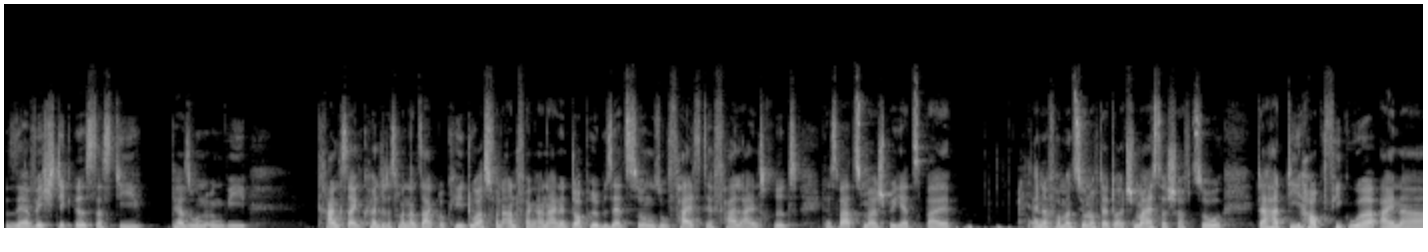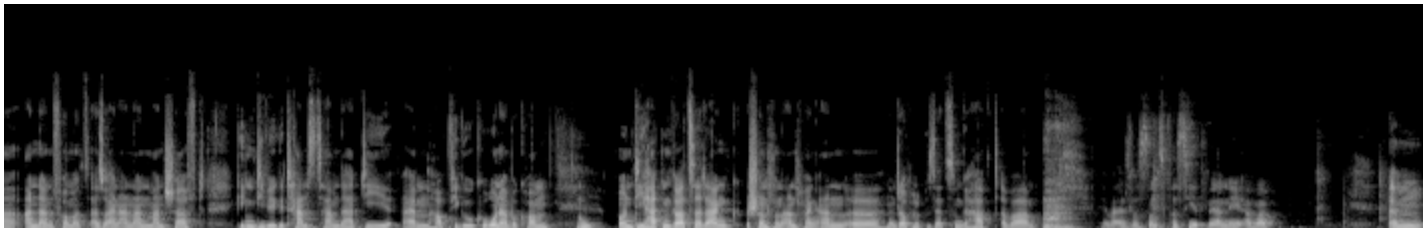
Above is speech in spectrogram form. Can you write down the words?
sehr wichtig ist, dass die Person irgendwie krank sein könnte, dass man dann sagt, okay, du hast von Anfang an eine Doppelbesetzung, so falls der Fall eintritt. Das war zum Beispiel jetzt bei einer Formation auf der deutschen Meisterschaft so. Da hat die Hauptfigur einer anderen Formation, also einer anderen Mannschaft, gegen die wir getanzt haben, da hat die ähm, Hauptfigur Corona bekommen. Oh. Und die hatten Gott sei Dank schon von Anfang an äh, eine Doppelbesetzung gehabt, aber wer weiß, was sonst passiert wäre. Nee, aber ähm,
